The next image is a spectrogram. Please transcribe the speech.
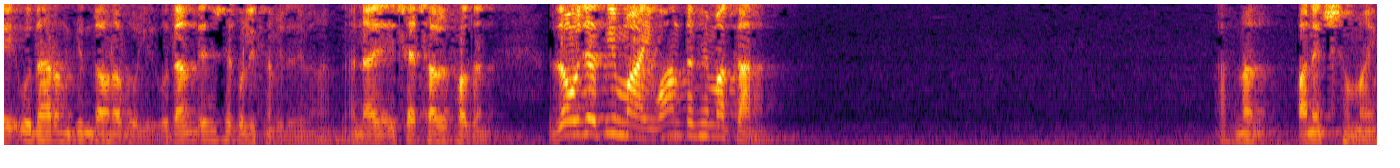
এই উদাহরণ কিন্তু আমরা বলি। উদাহরণ দিয়েছে শেখুল ইসলাম ফজান জৌজাতি মাই ওয়ান তাফি মাকান। আপনার অনেক সময়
